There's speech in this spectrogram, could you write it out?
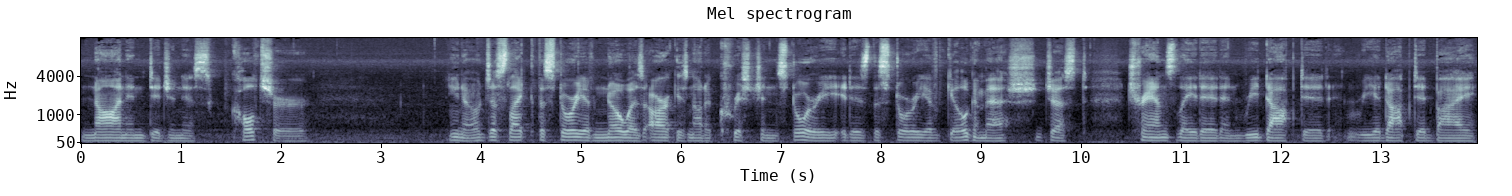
non-indigenous culture. You know, just like the story of Noah's Ark is not a Christian story, it is the story of Gilgamesh, just translated and readopted, readopted by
